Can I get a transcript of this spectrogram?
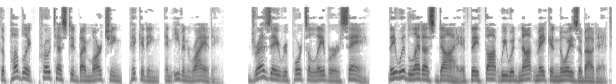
The public protested by marching, picketing, and even rioting. Drèze reports a labourer saying, "...they would let us die if they thought we would not make a noise about it."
